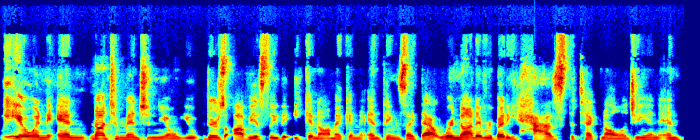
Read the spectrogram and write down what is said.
you know and and not to mention you know you there's obviously the economic and and things like that where not everybody has the technology and and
